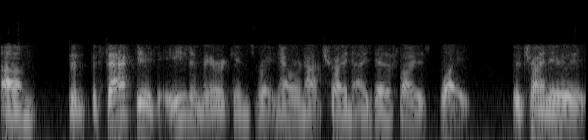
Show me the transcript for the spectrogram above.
Um, the, the fact is, Asian Americans right now are not trying to identify as white. They're trying to,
